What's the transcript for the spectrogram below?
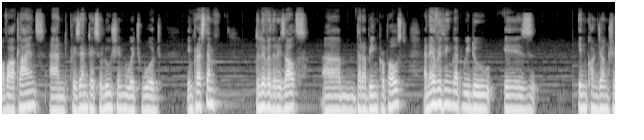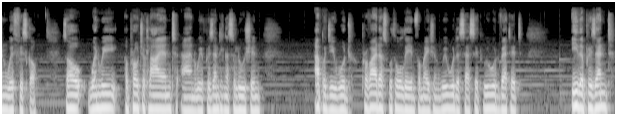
of our clients and present a solution which would impress them, deliver the results um, that are being proposed, and everything that we do is in conjunction with Fisco. So when we approach a client and we're presenting a solution, Apogee would provide us with all the information. We would assess it, we would vet it, either present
